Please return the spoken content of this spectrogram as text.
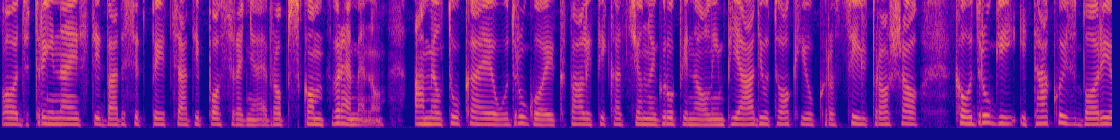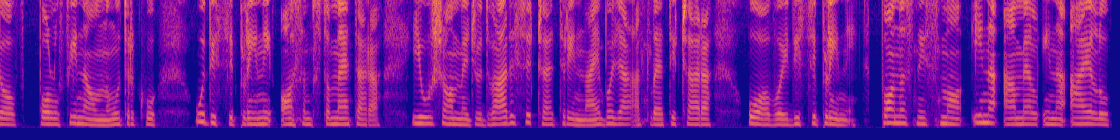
od 13.25 sati po srednjoevropskom vremenu. Amel Tuka je u drugoj kvalifikacionoj grupi na olimpijadi u Tokiju kroz cilj prošao kao drugi i tako izborio polufinalnu utrku u disciplini 800 metara i ušao među 24 najbolja atletičara u ovoj disciplini. Ponosni smo i na Amel i na Ailu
